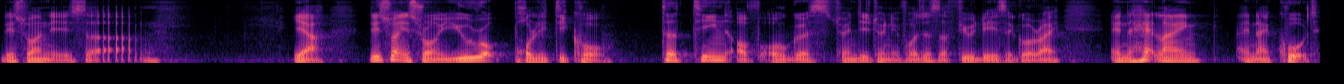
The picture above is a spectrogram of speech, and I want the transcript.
this one is, um, yeah, this one is from Europe Politico, 13th of August 2024, just a few days ago, right? And the headline, and I quote,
